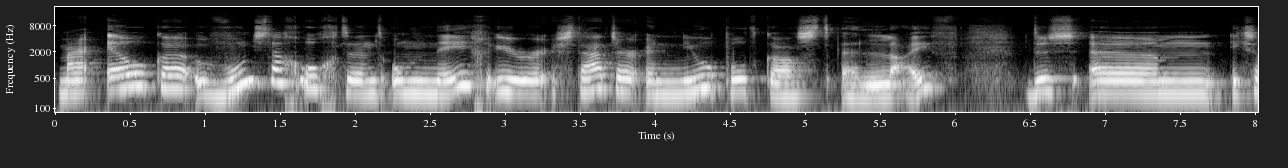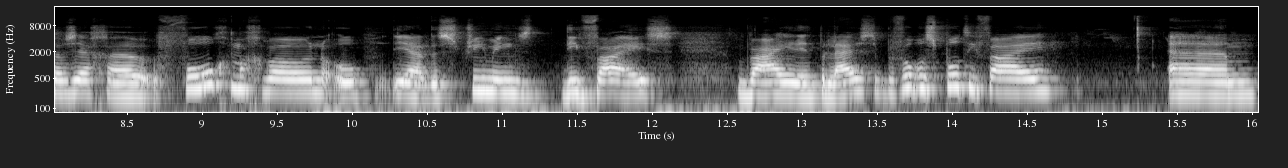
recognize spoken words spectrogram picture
Maar elke woensdagochtend om 9 uur staat er een nieuwe podcast eh, live. Dus um, ik zou zeggen, volg me gewoon op ja, de streaming device waar je dit beluistert. Bijvoorbeeld Spotify. Um,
